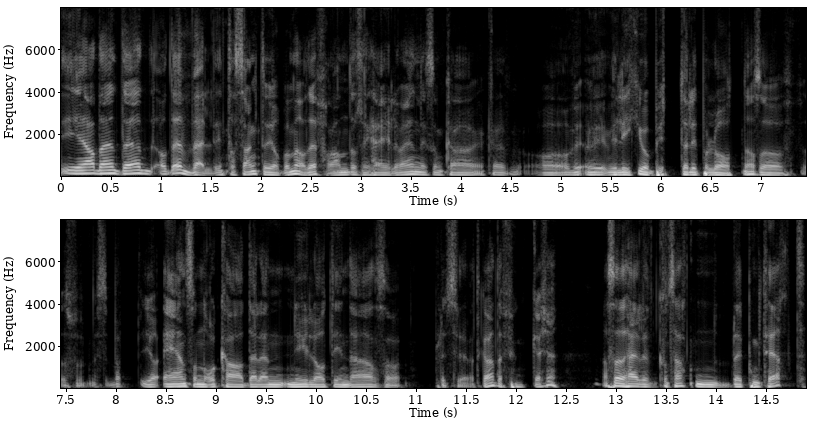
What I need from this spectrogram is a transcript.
ja, det, det, og det er veldig interessant å jobbe med, og det forandrer seg hele veien. Liksom, hva, hva, og vi, vi liker jo å bytte litt på låtene. Så, så bare gjør én sånn rokade eller en ny låt inn der, så plutselig vet du hva, det funker ikke. Altså, Hele konserten ble punktert.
